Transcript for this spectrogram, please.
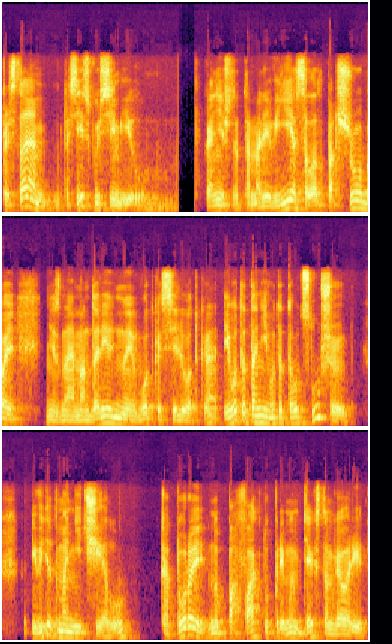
Представим российскую семью. Конечно, там оливье, салат под шубой, не знаю, мандарины, водка, селедка. И вот это они вот это вот слушают и видят маничелу, который, ну, по факту, прямым текстом говорит,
